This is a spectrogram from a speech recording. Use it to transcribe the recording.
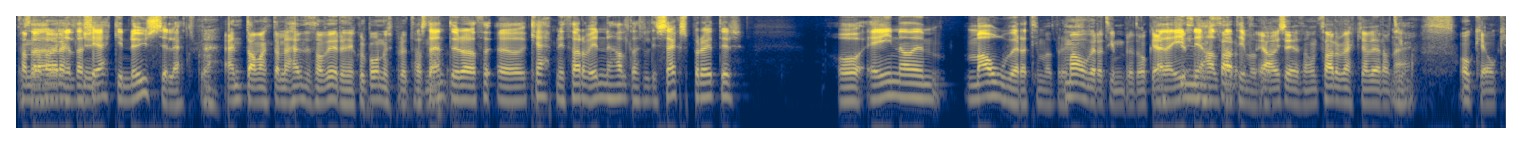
Þannig það, að það er held að sé ekki, ekki nöysilegt sko. enda vantarlega hefði þá verið einhver bónusbraut. það stendur að uh, keppni þarf innihalda ég, sex brautir og ein af þeim má vera tímabraut Má vera tímabraut, ok. Eða ekki- innihalda tímabraut. Já, ég segi það, hún þarf ekki að vera á Nei. tíma. Ok, ok.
